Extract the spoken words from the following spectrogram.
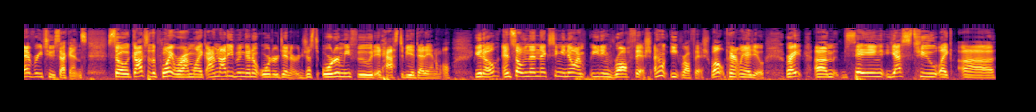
every two seconds. So it got to the point where I'm like, I'm not even going to order dinner. Just order me food. It has to be a dead animal, you know? And so and then next thing you know, I'm eating raw fish. I don't eat raw fish. Well, apparently I do, right? Um, saying yes to like, uh,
